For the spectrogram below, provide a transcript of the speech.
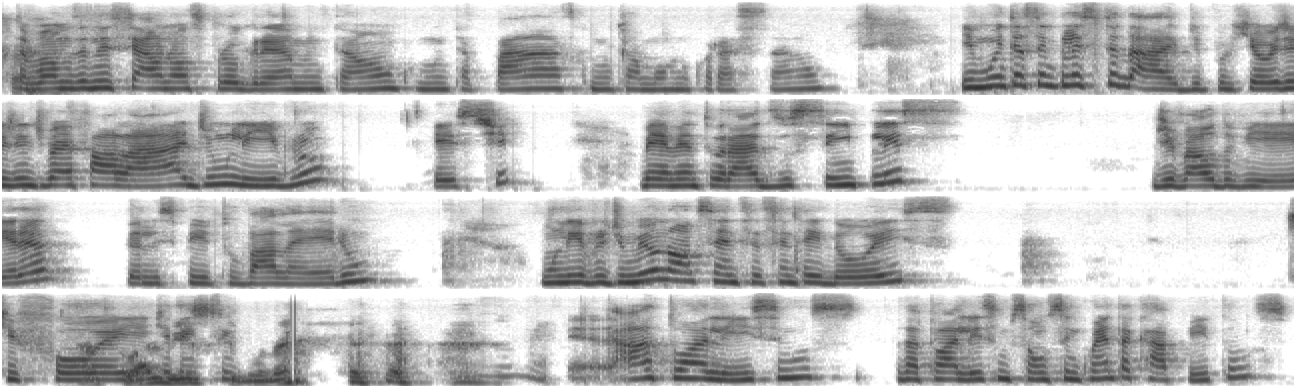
então vamos iniciar o nosso programa, então, com muita paz, com muito amor no coração e muita simplicidade, porque hoje a gente vai falar de um livro, este, Bem-aventurados os Simples, de Valdo Vieira, pelo Espírito Valério, um livro de 1962, que foi... Atualíssimo, que tem, né? atualíssimos, atualíssimos, são 50 capítulos,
